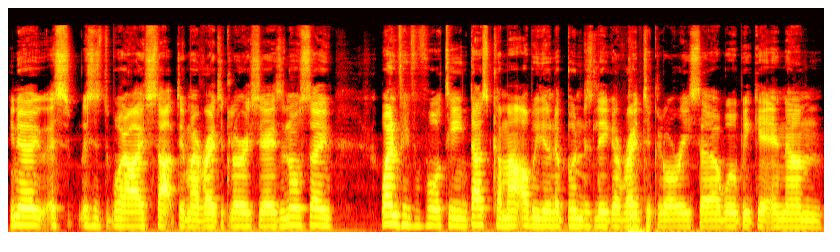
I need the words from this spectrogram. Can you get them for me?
you know, this is where I start doing my Road to Glory series, and also when FIFA 14 does come out, I'll be doing a Bundesliga Road to Glory, so I will be getting um,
